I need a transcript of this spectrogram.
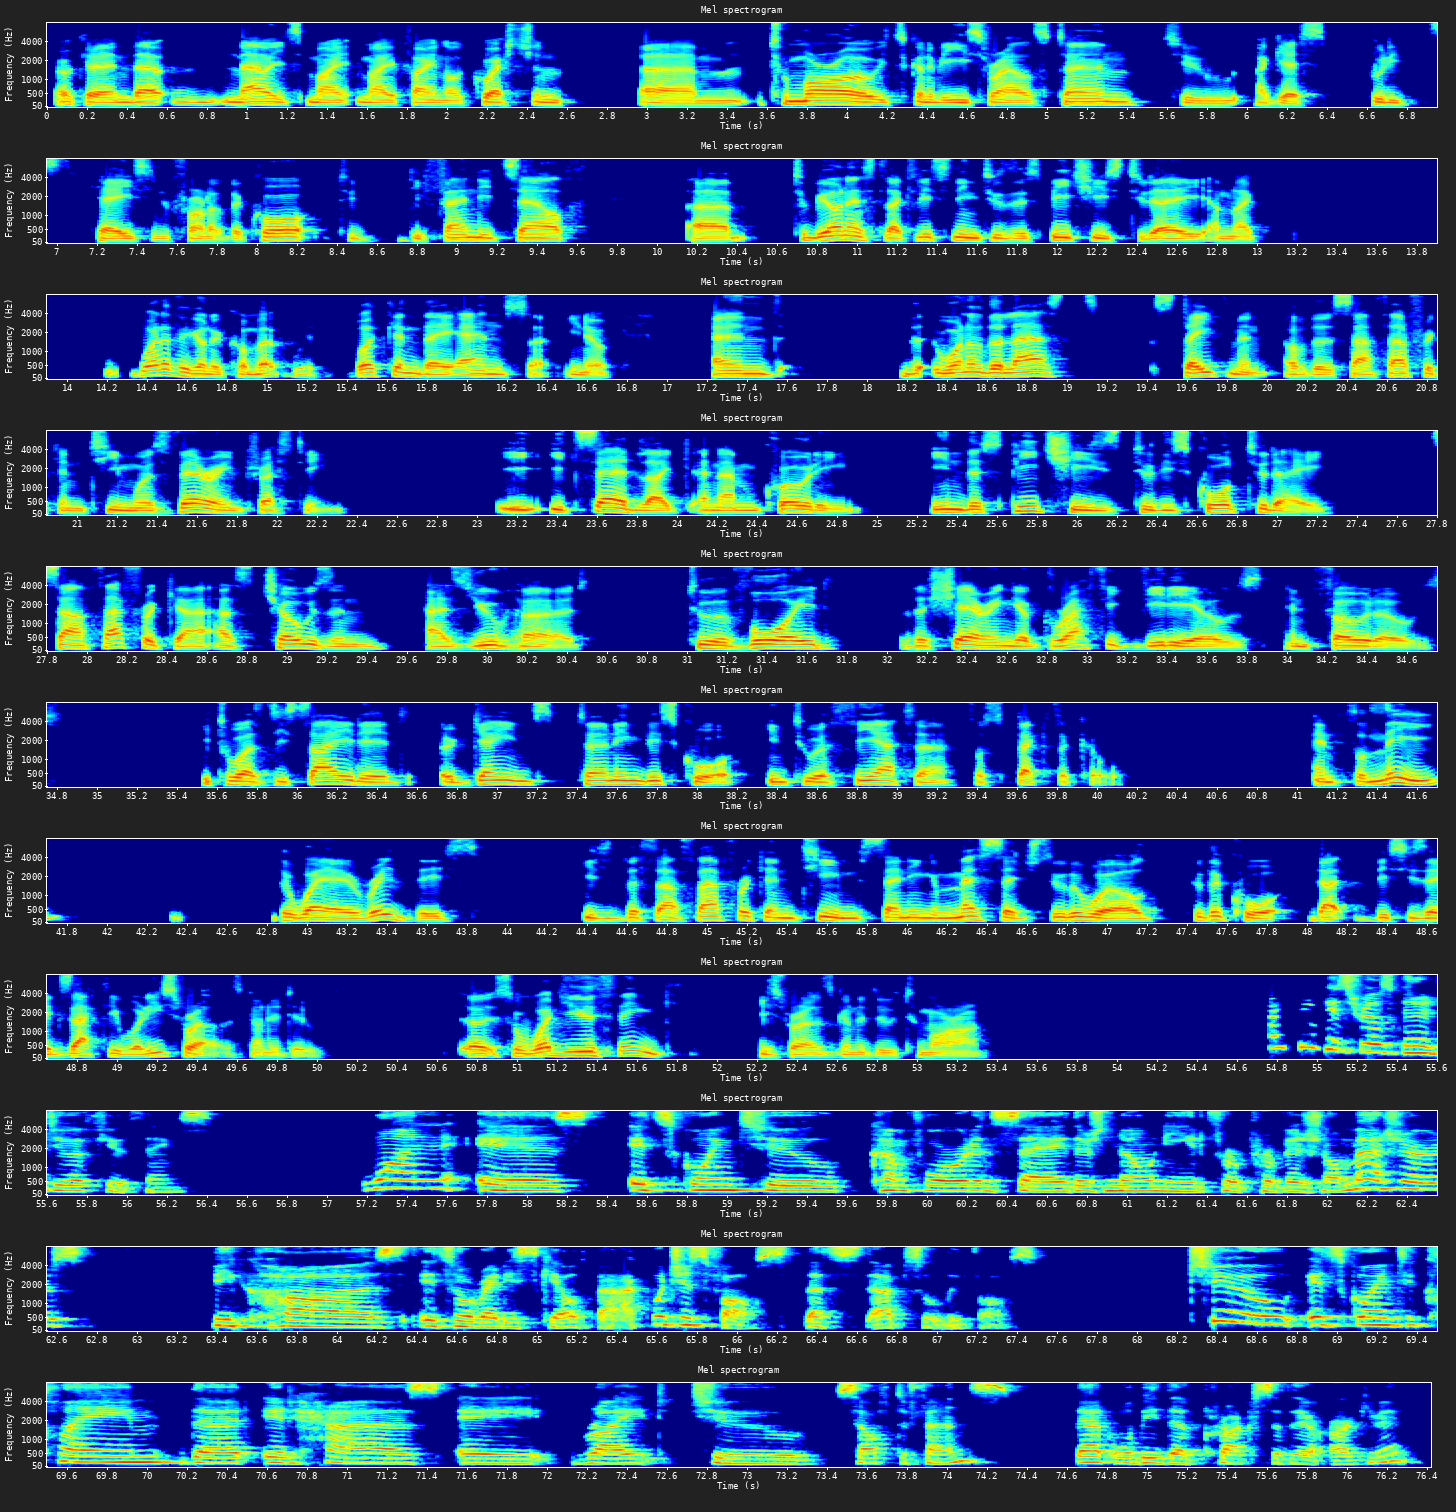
Okay, and that now it's my my final question. Um, tomorrow it's going to be Israel's turn to, I guess, put its case in front of the court to defend itself. Um, to be honest, like listening to the speeches today, I'm like, what are they going to come up with? What can they answer? You know, and one of the last statement of the South African team was very interesting. it said, like, and I'm quoting, in the speeches to this court today, South Africa has chosen, as you've heard, to avoid the sharing of graphic videos and photos. It was decided against turning this court into a theater for spectacle. And for me, the way I read this is the South African team sending a message to the world, to the court, that this is exactly what Israel is going to do. Uh, so, what do you think Israel is going to do tomorrow? I think Israel's going to do a few things. One is it's going to come forward and say there's no need for provisional measures because it's already scaled back, which is false. That's absolutely false. Two, it's going to claim that it has a right to self defense. That will be the crux of their argument.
